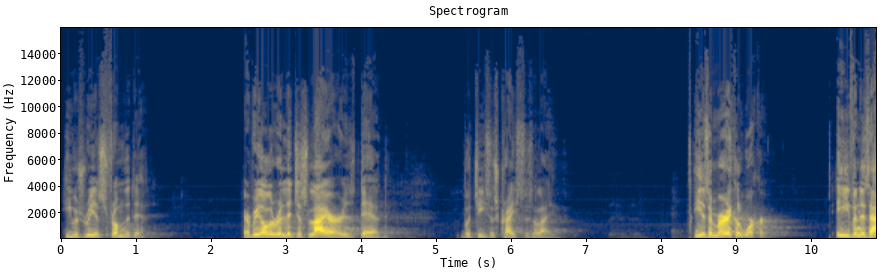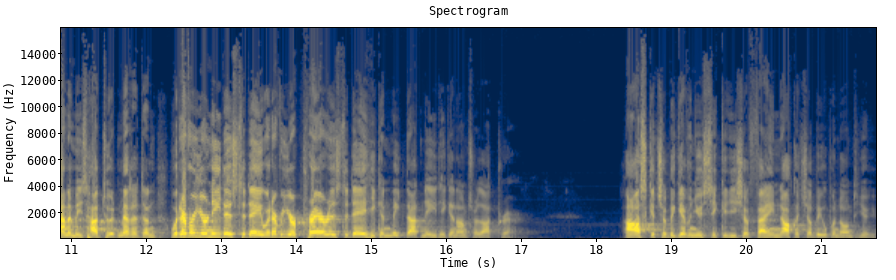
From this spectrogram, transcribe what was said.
he was raised from the dead. Every other religious liar is dead, but Jesus Christ is alive. He is a miracle worker. Even his enemies had to admit it. And whatever your need is today, whatever your prayer is today, he can meet that need, he can answer that prayer. Ask, it shall be given you. Seek, it ye shall find. Knock, it shall be opened unto you.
